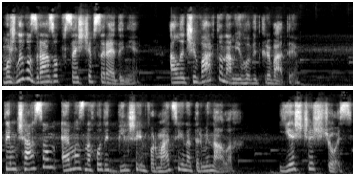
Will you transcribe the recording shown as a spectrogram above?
Можливо, зразок все ще всередині, але чи варто нам його відкривати? Тим часом Ема знаходить більше інформації на терміналах. Є ще щось.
